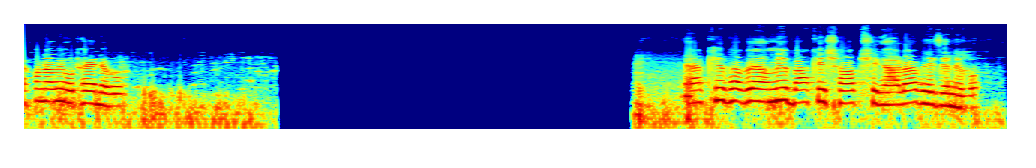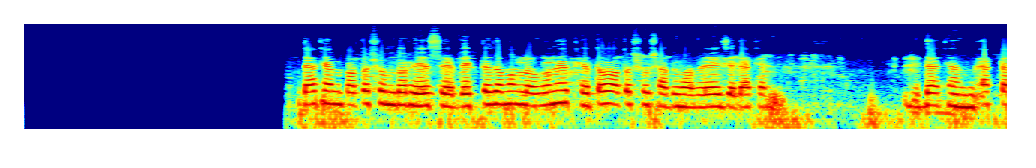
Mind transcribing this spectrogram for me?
এখন আমি উঠাই নেব। একইভাবে আমি বাকি সব সিঙ্গারা ভেজে নেব। দেখেন কত সুন্দর হয়েছে। দেখতে যেমন লবণের খেতেও অত সুস্বাদু হবে। এই যে দেখেন দেখেন, একটা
